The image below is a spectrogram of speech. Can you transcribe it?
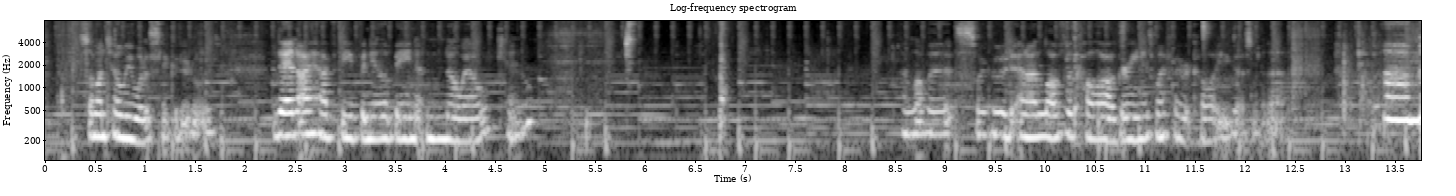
Someone tell me what a snickerdoodle is. Then I have the Vanilla Bean Noel candle. I love it, it's so good. And I love the colour, green is my favourite colour, you guys know that. Um,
